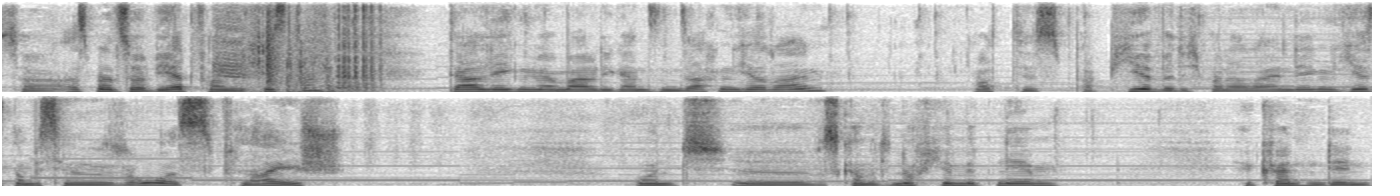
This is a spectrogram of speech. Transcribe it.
So, erstmal zur wertvollen Kiste. Da legen wir mal die ganzen Sachen hier rein. Auch das Papier würde ich mal da reinlegen. Hier ist noch ein bisschen rohes Fleisch. Und äh, was kann man denn noch hier mitnehmen? Wir könnten den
